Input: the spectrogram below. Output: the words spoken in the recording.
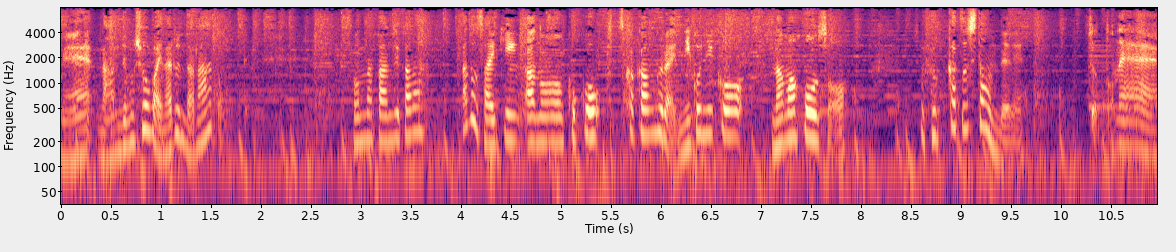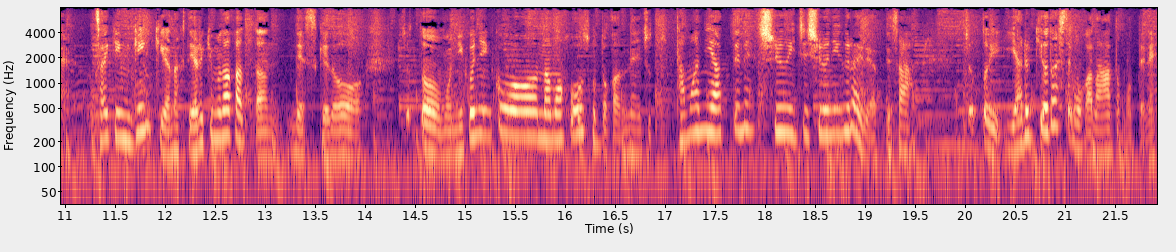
ね、何でも商売になるんだなと思って。そんな感じかな。あと最近、あのここ2日間ぐらい、ニコニコ生放送、復活したんでね、ちょっとね、最近元気がなくてやる気もなかったんですけど、ちょっともうニコニコ生放送とかね、ちょっとたまにやってね、週1、週2ぐらいでやってさ、ちょっとやる気を出していこうかなと思ってね。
